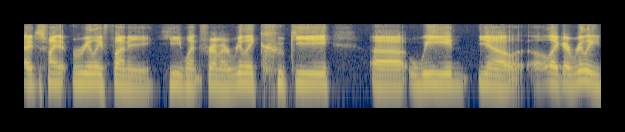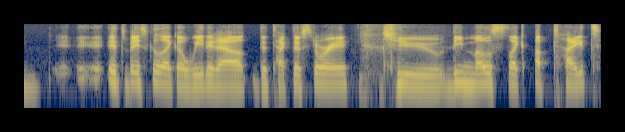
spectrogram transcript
I, just find it really funny. He went from a really kooky uh, weed, you know, like a really it's basically like a weeded out detective story to the most like uptight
